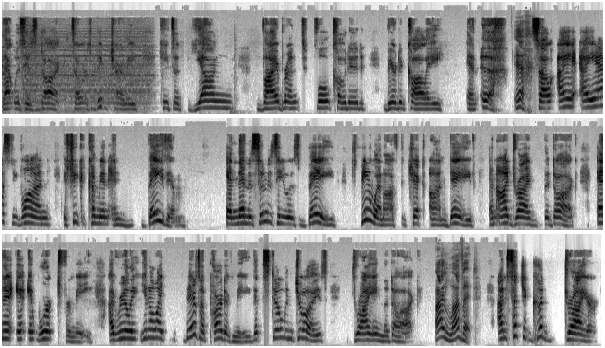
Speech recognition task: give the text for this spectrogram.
That was his dog. So it was Big Charlie. He's a young, vibrant, full coated bearded collie. And ugh, Ugh. So I I asked Yvonne if she could come in and bathe him. And then as soon as he was bathed, she went off to check on Dave and I dried the dog. And it, it, it worked for me. I really, you know, like there's a part of me that still enjoys drying the dog. I love it. I'm such a good dryer.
